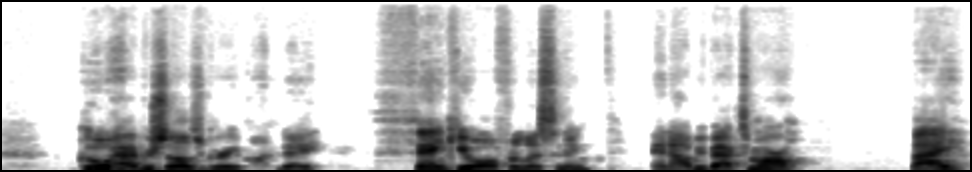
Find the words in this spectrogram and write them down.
Go have yourselves a great Monday. Thank you all for listening, and I'll be back tomorrow. Bye.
